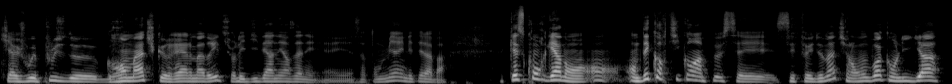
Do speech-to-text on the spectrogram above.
qui a joué plus de grands matchs que le Real Madrid sur les dix dernières années. Et ça tombe bien, il était là-bas. Qu'est-ce qu'on regarde en, en- en décortiquant un peu ces, ces feuilles de match? Alors, on voit qu'en Liga,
